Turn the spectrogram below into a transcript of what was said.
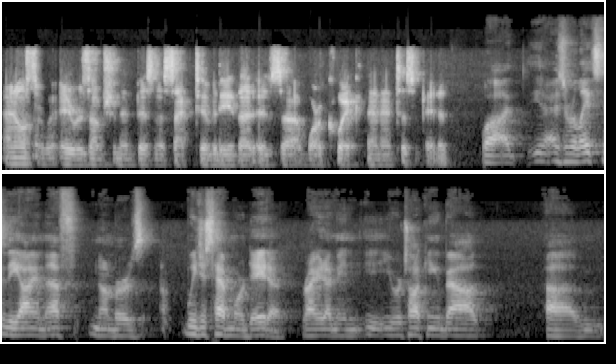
and also a resumption in business activity that is uh, more quick than anticipated. Well, you know, as it relates to the IMF numbers, we just have more data, right? I mean, you were talking about, um,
